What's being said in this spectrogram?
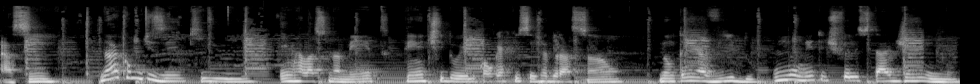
Assim, não é como dizer que em um relacionamento tenha tido ele qualquer que seja a duração, não tenha havido um momento de felicidade genuína,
